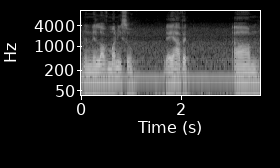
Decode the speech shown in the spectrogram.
And they love money, so there you have it. Um,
